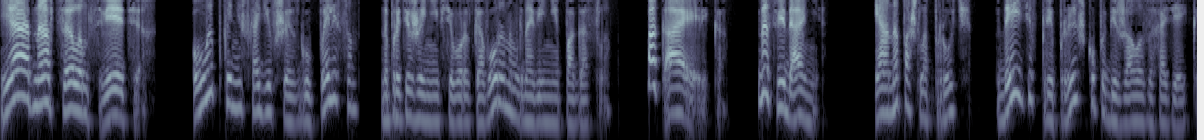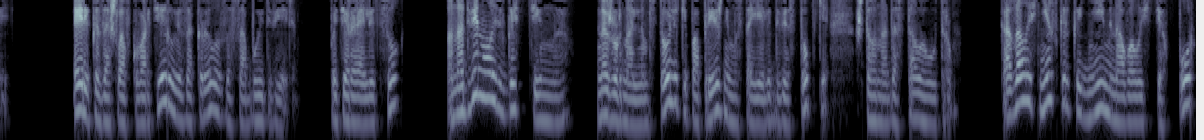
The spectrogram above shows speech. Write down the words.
Я одна в целом свете». Улыбка, не сходившая с губ Эллисон, на протяжении всего разговора на мгновение погасла. «Пока, Эрика. До свидания». И она пошла прочь. Дейзи в припрыжку побежала за хозяйкой. Эрика зашла в квартиру и закрыла за собой дверь. Потирая лицо, она двинулась в гостиную. На журнальном столике по-прежнему стояли две стопки, что она достала утром. Казалось, несколько дней миновалось с тех пор,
